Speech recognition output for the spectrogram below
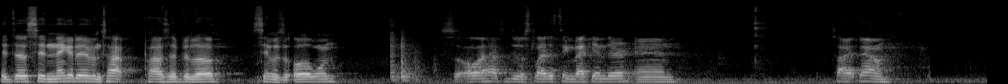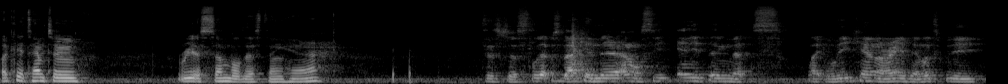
It does say negative on top, positive below, same as the old one. So all I have to do is slide this thing back in there and tie it down. Okay, time to reassemble this thing here. This just slips back in there. I don't see anything that's like leaking or anything. It looks pretty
